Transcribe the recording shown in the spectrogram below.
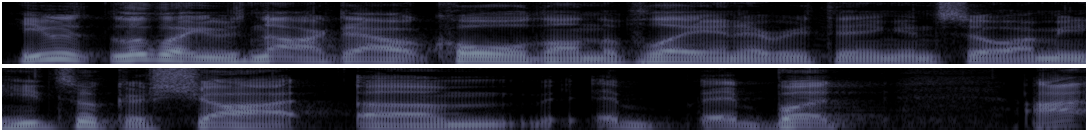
he was looked like he was knocked out cold on the play and everything, and so I mean, he took a shot. Um, but I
